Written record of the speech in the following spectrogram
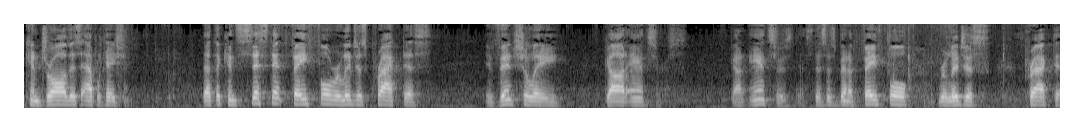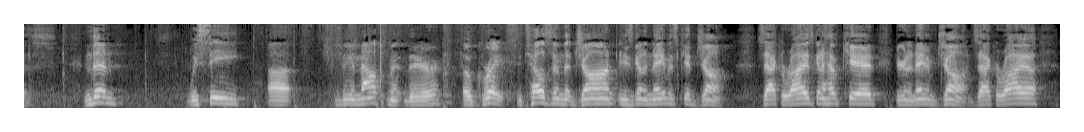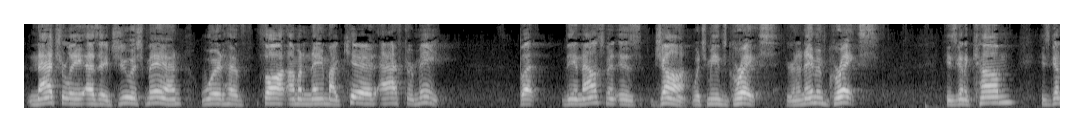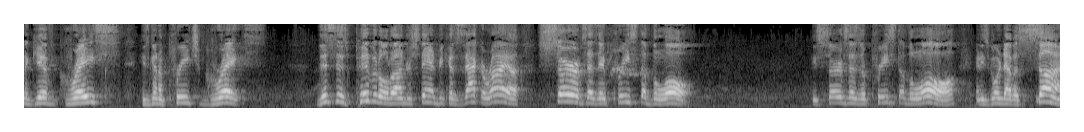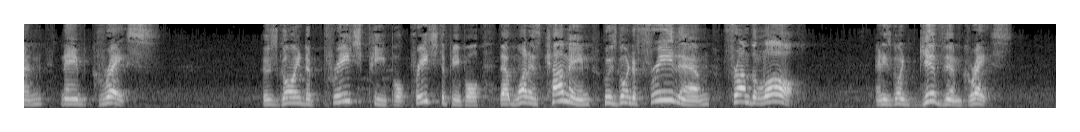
can draw this application that the consistent, faithful religious practice eventually God answers. God answers this. This has been a faithful religious practice. And then we see uh, the announcement there of grace. He tells them that John, he's going to name his kid John. Zechariah is going to have a kid. You're going to name him John. Zechariah, naturally, as a Jewish man, would have thought, I'm going to name my kid after me. But the announcement is John, which means grace. You're going to name him Grace. He's going to come. He's going to give grace. He's going to preach grace. This is pivotal to understand because Zechariah serves as a priest of the law. He serves as a priest of the law, and he's going to have a son named Grace, who's going to preach people, preach to people that one is coming who's going to free them from the law. And he's going to give them grace.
